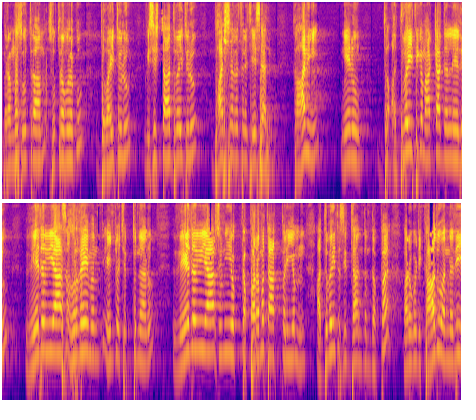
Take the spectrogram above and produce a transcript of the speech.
బ్రహ్మసూత్ర సూత్రములకు ద్వైతులు విశిష్టాద్వైతులు భాష్య రచన చేశారు. కానీ నేను అద్వైతిగా మాట్లాడడం లేదు. వేదవ్యాస హృదయం ఏంటో చెప్తున్నాను. వేదవ్యాసుని యొక్క పరమ తాత్పర్యం అద్వైత సిద్ధాంతం తప్ప మరొకటి కాదు అన్నది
